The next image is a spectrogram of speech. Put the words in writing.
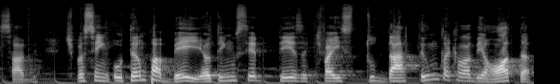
sabe? Tipo assim, o Tampa Bay, eu tenho certeza que vai estudar tanto aquela derrota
